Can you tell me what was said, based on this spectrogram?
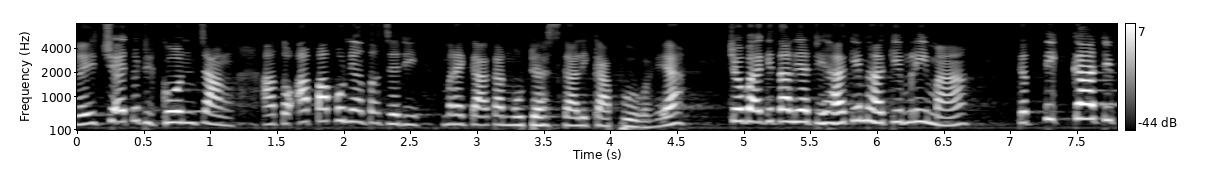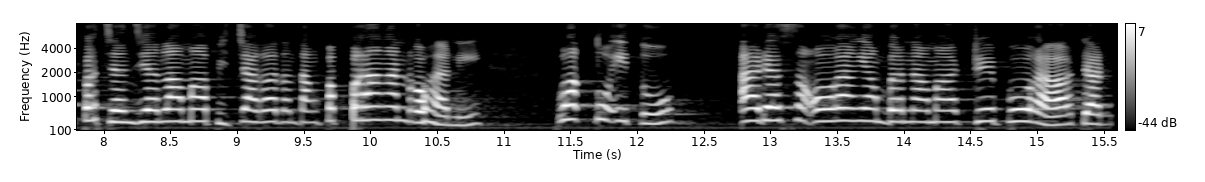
gereja itu digoncang atau apa pun yang terjadi, mereka akan mudah sekali kabur ya. Coba kita lihat di Hakim-Hakim 5, ketika di perjanjian lama bicara tentang peperangan rohani, waktu itu ada seorang yang bernama Deborah dan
